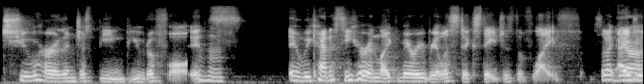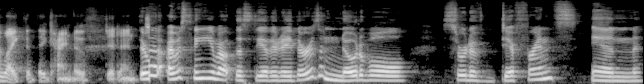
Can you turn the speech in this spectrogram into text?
to her than just being beautiful. Mhm. It's and we kind of see her in like very realistic stages of life. So like, I do like that they kind of didn't. There, I was thinking about this the other day. There is a notable sort of difference in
